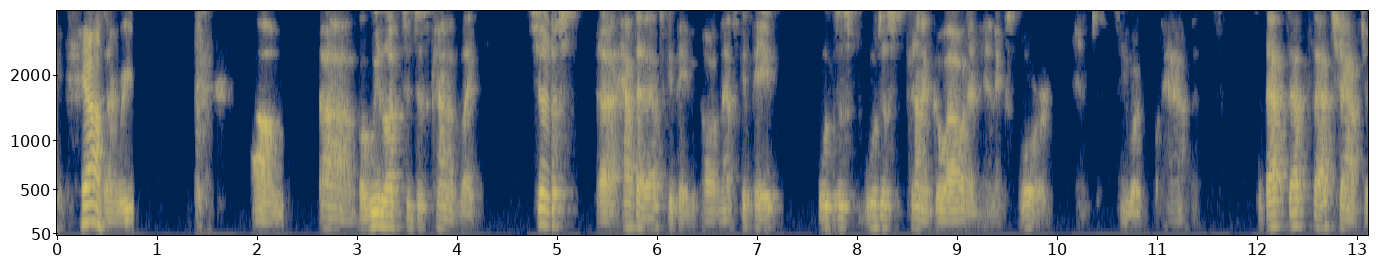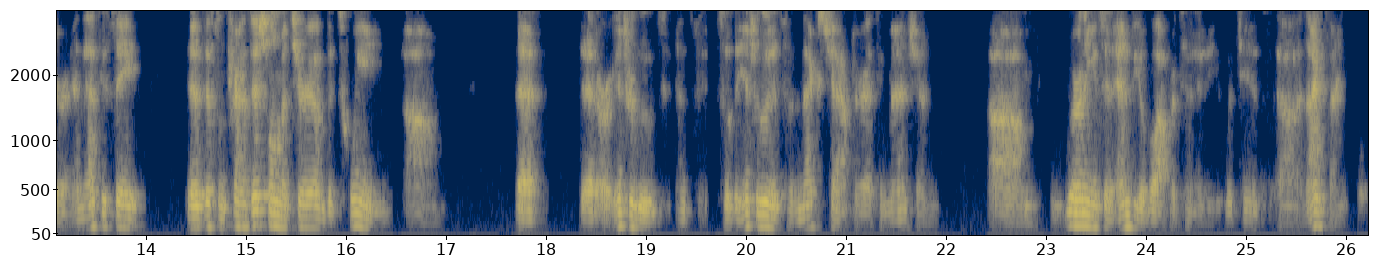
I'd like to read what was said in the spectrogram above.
yeah. I'm reading. Um, uh, but we love to just kind of like just uh, have that escapade. We call it an escapade. We'll just we'll just kind of go out and, and explore and just see what, what happens. So that that's that chapter. And as you say, there, there's some transitional material in between um, that that are interludes. And so the interlude into the next chapter, as you mentioned, um, learning is an enviable opportunity, which is uh, an Einstein quote.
